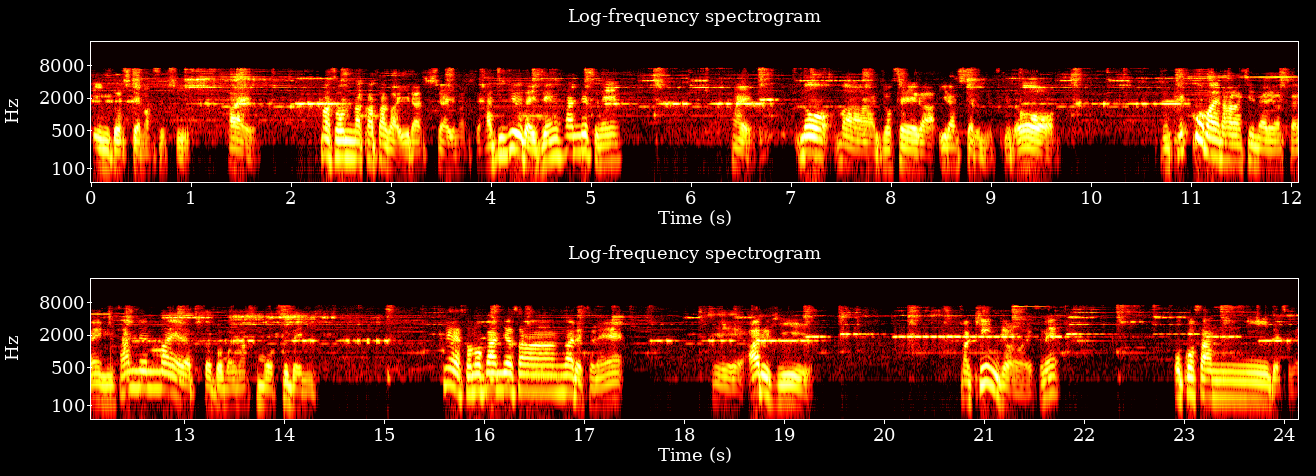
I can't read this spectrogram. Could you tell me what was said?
ピンとしてますし、はい。まあそんな方がいらっしゃいまして、80代前半ですね。はい。の、まあ、女性がいらっしゃるんですけど、結構前の話になりますかね。2、3年前だったと思います、もうすでに。で、その患者さんがですね、えー、ある日、まあ、近所のですね、お子さんにですね、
